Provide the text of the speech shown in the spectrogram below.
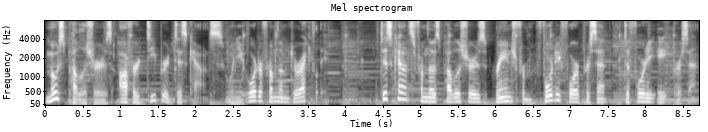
Most publishers offer deeper discounts when you order from them directly, Discounts from those publishers range from 44% to 48%.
